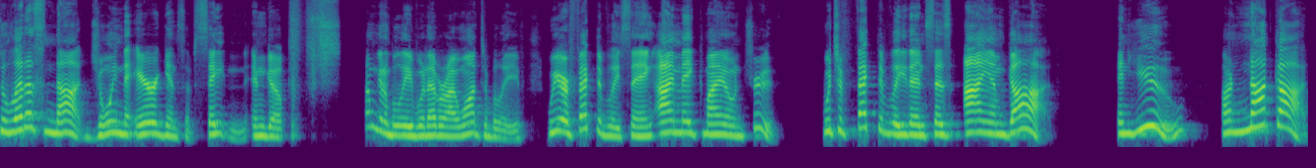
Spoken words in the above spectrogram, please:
So let us not join the arrogance of Satan and go, I'm going to believe whatever I want to believe. We are effectively saying, I make my own truth, which effectively then says, I am God. And you are not God.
